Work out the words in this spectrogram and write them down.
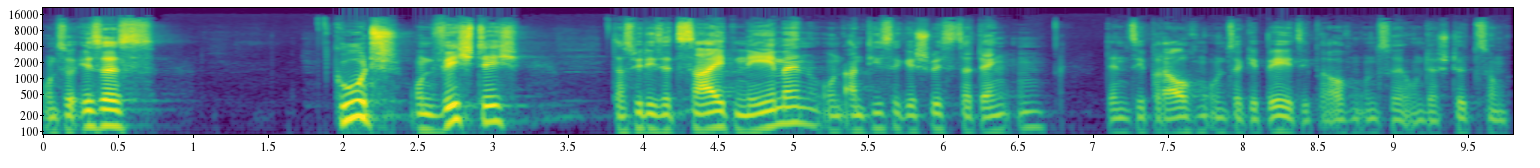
Und so ist es gut und wichtig, dass wir diese Zeit nehmen und an diese Geschwister denken, denn sie brauchen unser Gebet, sie brauchen unsere Unterstützung,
